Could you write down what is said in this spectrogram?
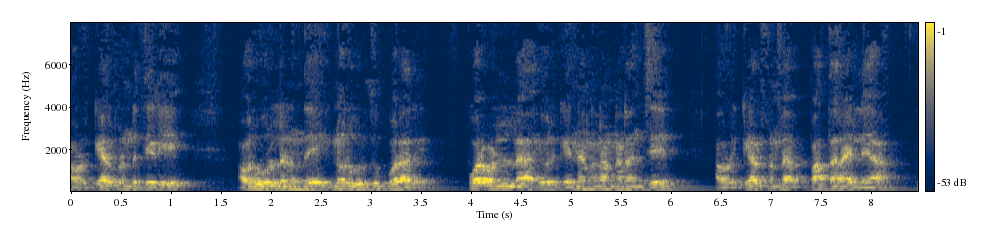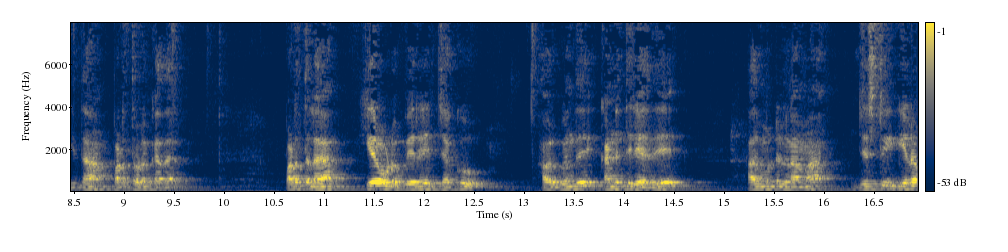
அவர் கேர்ள் ஃப்ரெண்டை தேடி அவர் ஊரில் இருந்து இன்னொரு ஊருக்கு போகிறாரு போகிற வழியில் இவருக்கு என்னென்னலாம் நடந்துச்சு அவரோட கேர்ள் ஃப்ரெண்டை பார்த்தாரா இல்லையா? இதுதான் படத்தோட கதை. படத்தில் ஹீரோவோட பேர் ஜக்கு. அவருக்கு வந்து கண்ணு தெரியாது. அது மட்டும் இல்லாமல் ஜஸ்ட்டு கீழே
